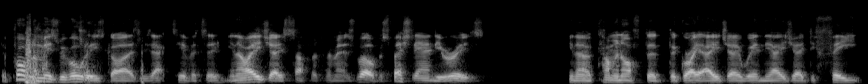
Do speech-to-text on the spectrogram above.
the problem is with all these guys is activity. You know, AJ suffered from it as well, but especially Andy Ruiz. You know, coming off the the great AJ win, the AJ defeat,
